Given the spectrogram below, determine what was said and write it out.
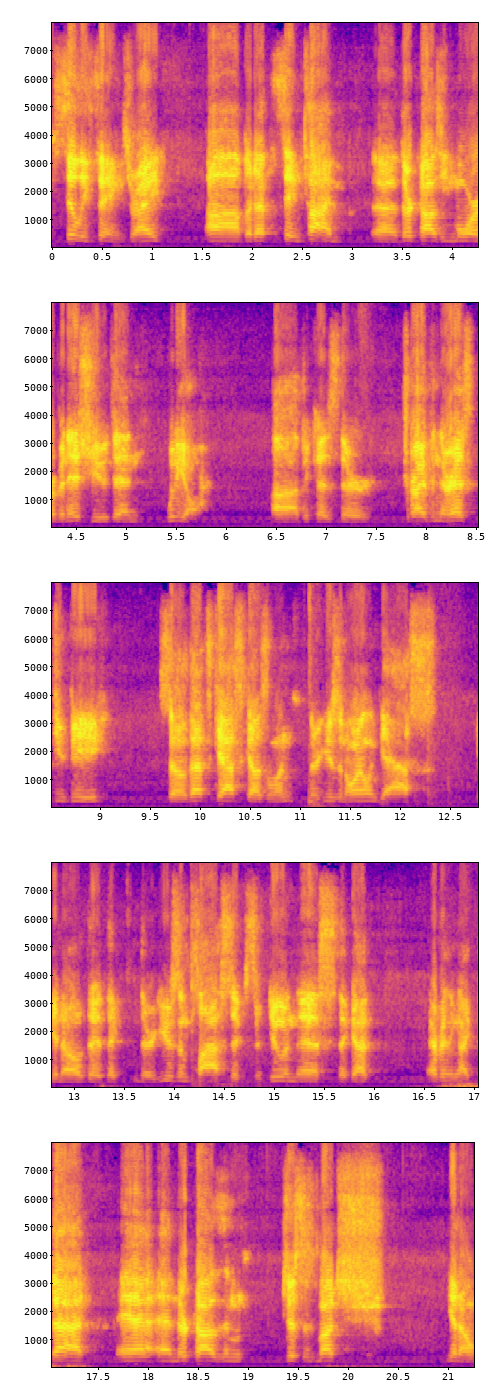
silly things, right? Uh, but at the same time, uh, they're causing more of an issue than we are uh, because they're driving their SUV. So that's gas guzzling. They're using oil and gas. You know, they, they, they're using plastics. They're doing this. They got everything like that. And, and they're causing just as much, you know,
